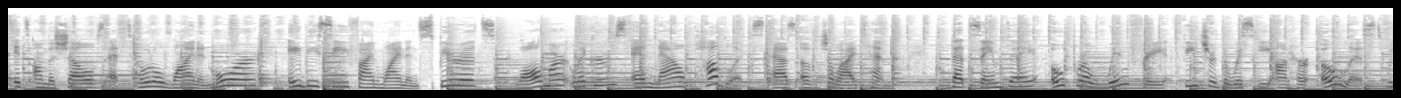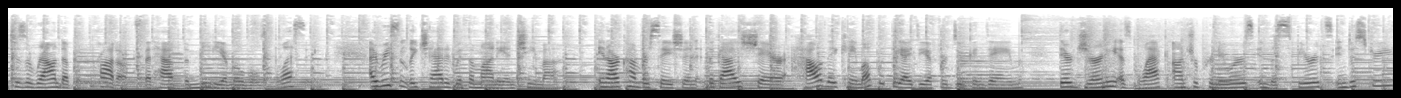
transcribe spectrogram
It's on the shelves at Total Wine and More, ABC Fine Wine and Spirits, Walmart Liquors, and now Publix as of July 10th. That same day, Oprah Winfrey featured the whiskey on her O list, which is a roundup of products that have the media mogul's blessing. I recently chatted with Amani and Chima. In our conversation, the guys share how they came up with the idea for Duke and Dame, their journey as black entrepreneurs in the spirits industry,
